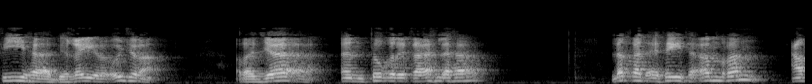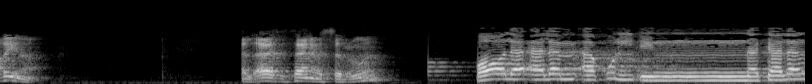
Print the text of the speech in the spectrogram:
فيها بغير أجرة؟ رجاء أن تغرق أهلها؟ لقد أتيت أمرا عظيما. الآية الثانية والسبعون قال ألم أقل إنك لن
